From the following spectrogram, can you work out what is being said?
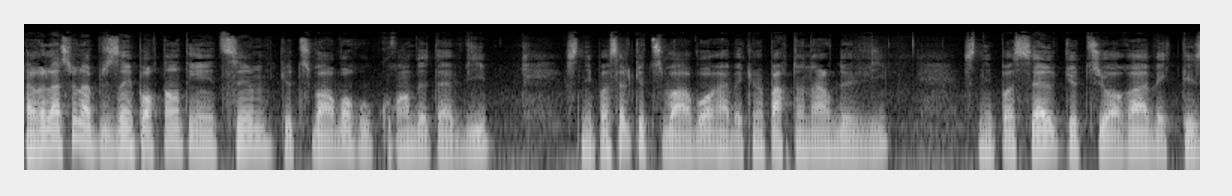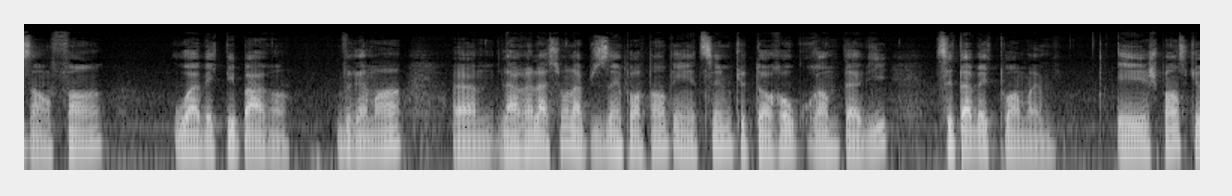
La relation la plus importante et intime que tu vas avoir au courant de ta vie, ce n'est pas celle que tu vas avoir avec un partenaire de vie, ce n'est pas celle que tu auras avec tes enfants ou avec tes parents. Vraiment, euh, la relation la plus importante et intime que tu auras au courant de ta vie, c'est avec toi-même. Et je pense que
